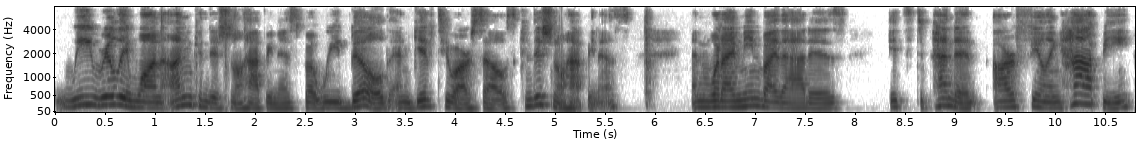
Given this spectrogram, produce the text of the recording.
We really want unconditional happiness, but we build and give to ourselves conditional happiness. And what I mean by that is it's dependent, our feeling happy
